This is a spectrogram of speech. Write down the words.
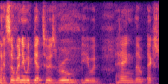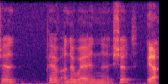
and so when he would get to his room he would hang the extra pair of underwear and uh, shirt yeah.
